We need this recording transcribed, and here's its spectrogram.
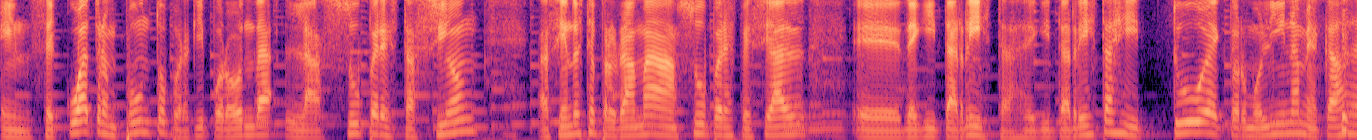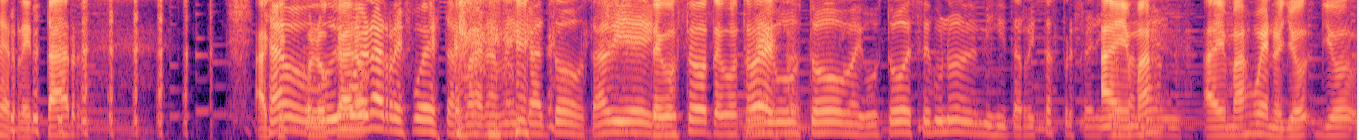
en C4 en punto, por aquí por onda, la superestación, haciendo este programa súper especial eh, de guitarristas, de guitarristas y tú, Héctor Molina, me acabas de retar a Chavo, que. Muy buena respuesta, para, me encantó, está bien. ¿Te gustó, te gustó me eso? Me gustó, me gustó, ese es uno de mis guitarristas preferidos Además, además bueno, yo, yo,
